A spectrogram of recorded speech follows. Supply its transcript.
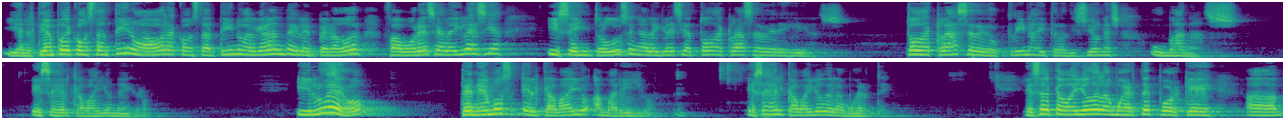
Y en el tiempo de Constantino, ahora Constantino el Grande, el emperador, favorece a la iglesia y se introducen a la iglesia toda clase de herejías, toda clase de doctrinas y tradiciones humanas. Ese es el caballo negro. Y luego tenemos el caballo amarillo. Ese es el caballo de la muerte. Es el caballo de la muerte porque ah,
